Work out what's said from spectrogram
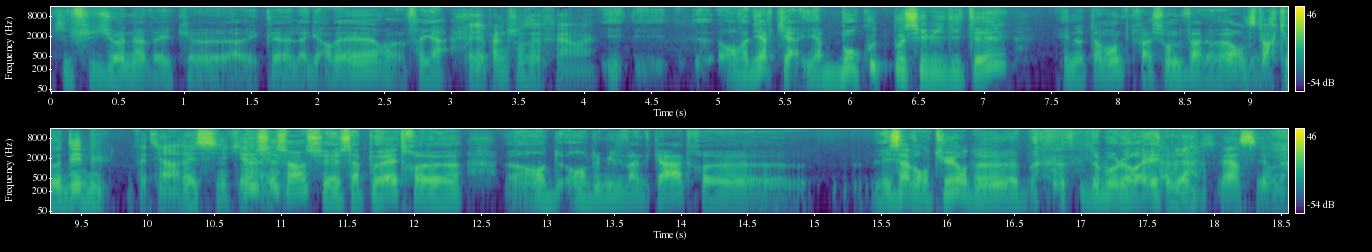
qui fusionne avec, avec Lagardère. Enfin, il y a plein de choses à faire. Ouais. on va dire qu'il y, a beaucoup de possibilités et notamment de création de valeur. Une histoire qui est au début. En fait, il y a un récit qui oui, c'est ça. Ça peut être en, en, 2024 les aventures de, de Bolloré. Très bien, merci, on a,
